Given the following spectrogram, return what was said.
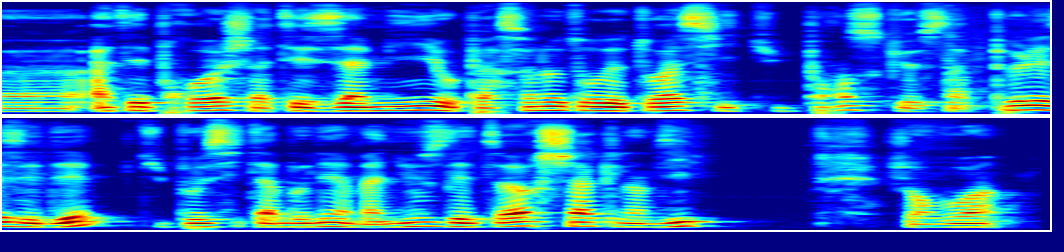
euh, à tes proches, à tes amis, aux personnes autour de toi si tu penses que ça peut les aider. Tu peux aussi t'abonner à ma newsletter chaque lundi. J'envoie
